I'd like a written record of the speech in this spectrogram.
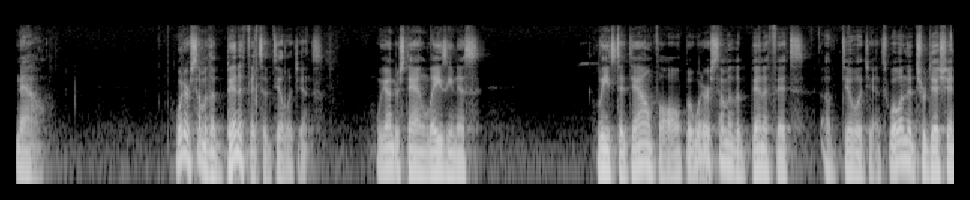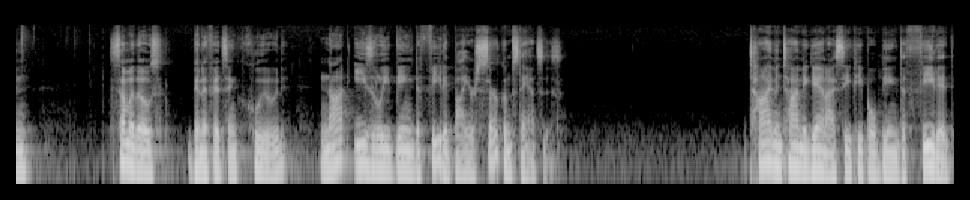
Now, what are some of the benefits of diligence? We understand laziness leads to downfall, but what are some of the benefits of diligence? Well, in the tradition, some of those benefits include not easily being defeated by your circumstances. Time and time again, I see people being defeated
